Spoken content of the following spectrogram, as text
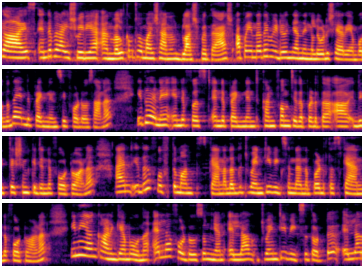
ഗായ്സ് എന്റെ പേര് Aishwarya and welcome to my channel blush with Ash അപ്പോൾ ഇന്നത്തെ വീഡിയോ ഞാൻ നിങ്ങളോട് ഷെയർ ചെയ്യാൻ പോകുന്നത് എന്റെ പ്രഗ്നൻസി ഫോട്ടോസാണ് ഇത് തന്നെ എന്റെ ഫസ്റ്റ് എന്റെ പ്രഗ്നന്റ് കൺഫേം ചെയ്തപ്പെടുത്ത ആ ഡിറ്റക്ഷൻ കിറ്റിന്റെ ഫോട്ടോ ആണ്. ആൻഡ് ഇത് ഫിഫ്ത്ത് മന്ത് സ്കാൻ അതായത് ട്വന്റി വീക്സ് ഉണ്ടായിരുന്നപ്പോൾ എടുത്ത സ്കാനിന്റെ ഫോട്ടോ ആണ്. ഇനി ഞാൻ കാണിക്കാൻ പോകുന്ന എല്ലാ ഫോട്ടോസും ഞാൻ എല്ലാ ട്വന്റി വീക്സ് തൊട്ട് എല്ലാ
